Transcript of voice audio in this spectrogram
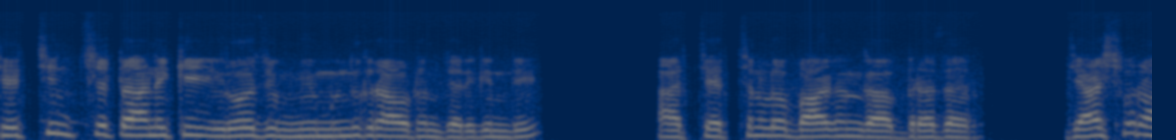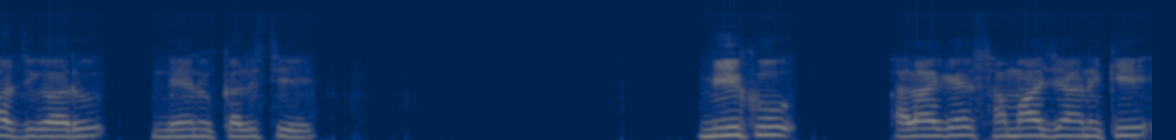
చర్చించటానికి ఈరోజు మీ ముందుకు రావడం జరిగింది. ఆ చర్చలో భాగంగా బ్రదర్ జాశ్వరాజు గారు నేను కలిసి మీకు అలాగే సమాజానికి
